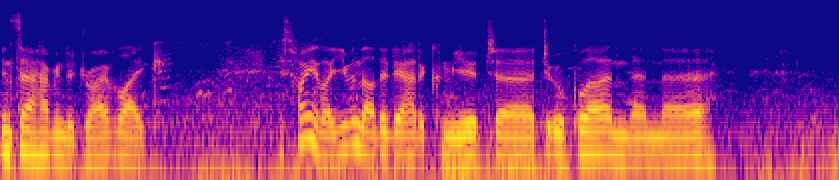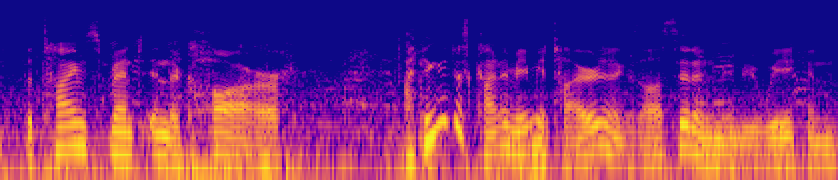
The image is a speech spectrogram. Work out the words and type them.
instead of having to drive like it's funny like even the other day i had to commute uh, to UCLA and then uh, the time spent in the car i think it just kind of made me tired and exhausted and made me weak and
